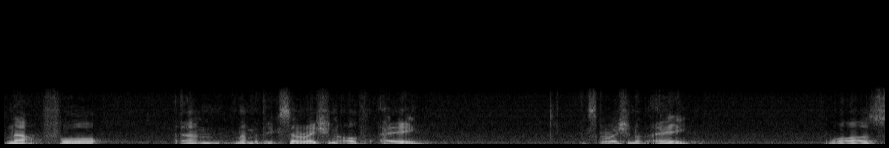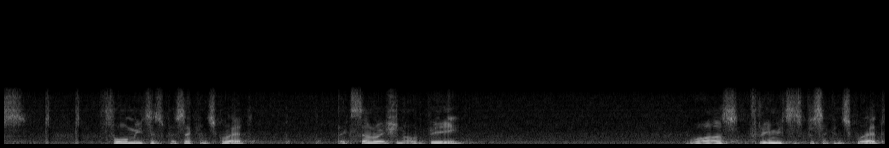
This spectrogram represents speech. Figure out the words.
Now, for um, remember the acceleration of A, acceleration of A was 4 meters per second squared. The acceleration of B was 3 meters per second squared.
